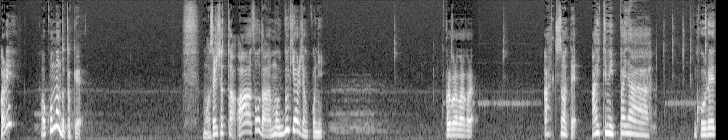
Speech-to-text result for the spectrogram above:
あれ？あ、こんなんだったっけ？もう忘れちゃった。ああ、そうだ。もう武器あるじゃん、ここに。これこれこれこれ。あ、ちょっと待って。アイテムいっぱいだ。これ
